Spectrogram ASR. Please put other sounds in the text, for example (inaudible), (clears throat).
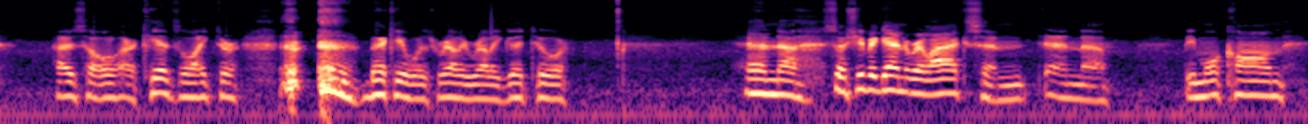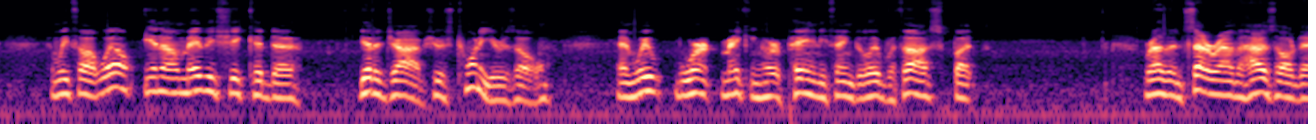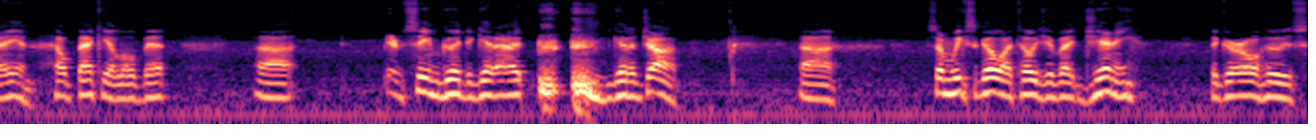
household. Our kids liked her. (clears throat) Becky was really, really good to her. And uh, so she began to relax and and uh, be more calm. And we thought, well, you know, maybe she could uh, get a job. She was 20 years old, and we weren't making her pay anything to live with us, but rather than sit around the house all day and help Becky a little bit, uh, it seemed good to get out, (clears throat) get a job. Uh, some weeks ago, I told you about Jenny, the girl whose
